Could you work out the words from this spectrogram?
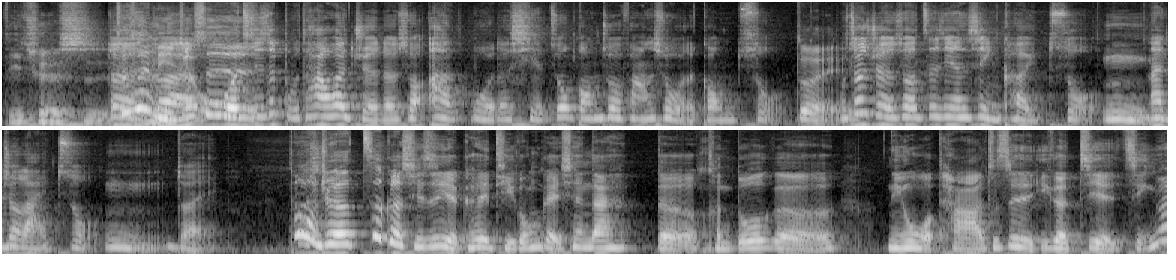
的确是。就是你就是我其实不太会觉得说啊，我的写作工作方式我的工作，对。我，就觉得说这件事情可以做，嗯。那就来做，嗯，对，但我觉得这个其实也可以提供给现在的很多个你我他，就是一个借鉴，因为。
